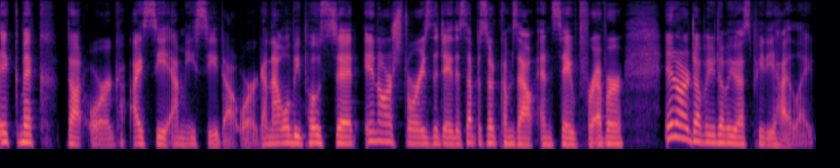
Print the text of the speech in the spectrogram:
icmec.org, icmec.org. And that will be posted in our stories the day this episode comes out and saved forever in our WWSPD highlight.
